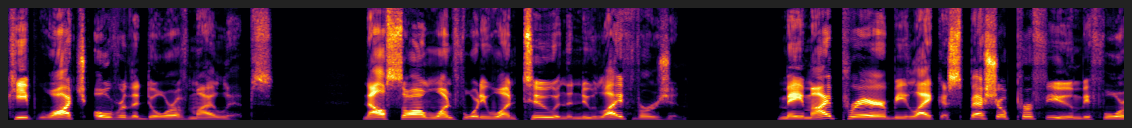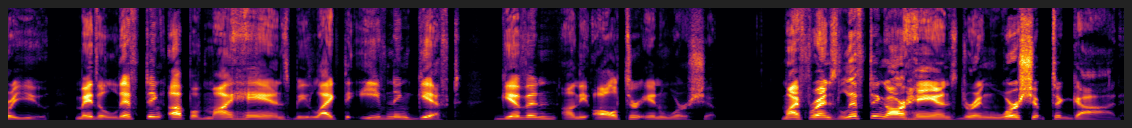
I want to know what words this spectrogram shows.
Keep watch over the door of my lips. Now, Psalm 141 2 in the New Life Version. May my prayer be like a special perfume before you May the lifting up of my hands be like the evening gift given on the altar in worship. My friends, lifting our hands during worship to God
